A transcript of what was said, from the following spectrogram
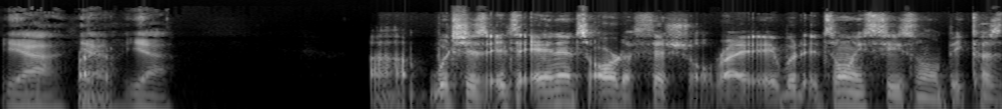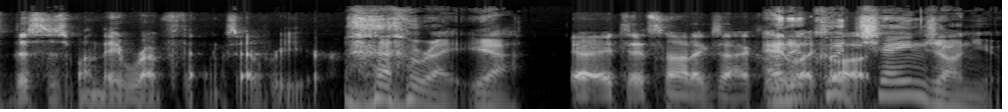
Yeah. Yeah. Right. Yeah. Um, which is it's and it's artificial, right? It would it's only seasonal because this is when they rev things every year. right. Yeah. Yeah, it's it's not exactly And like it could uh, change on you.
